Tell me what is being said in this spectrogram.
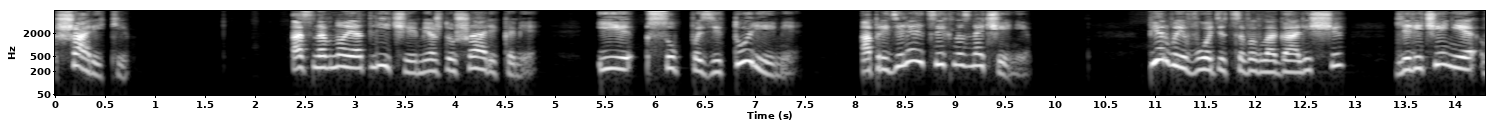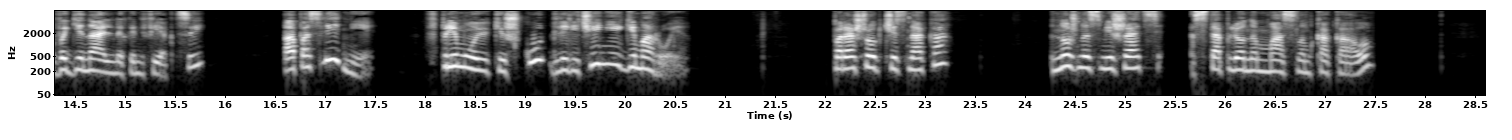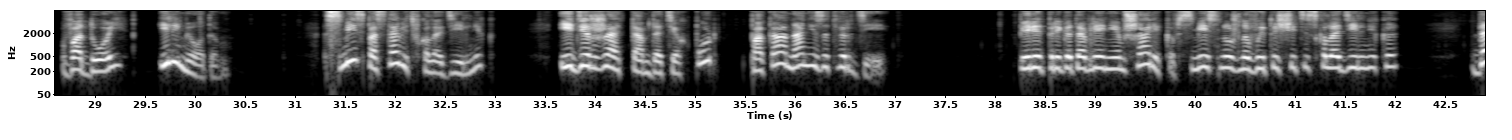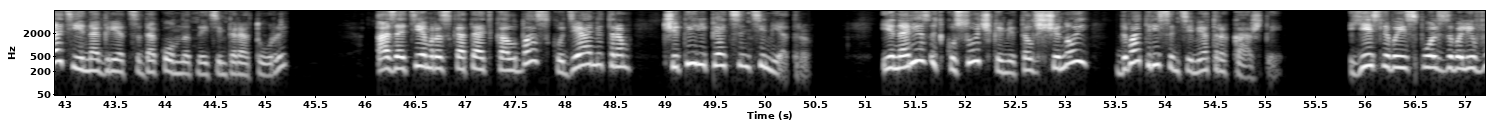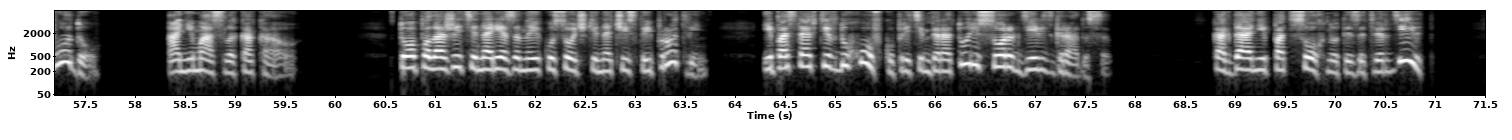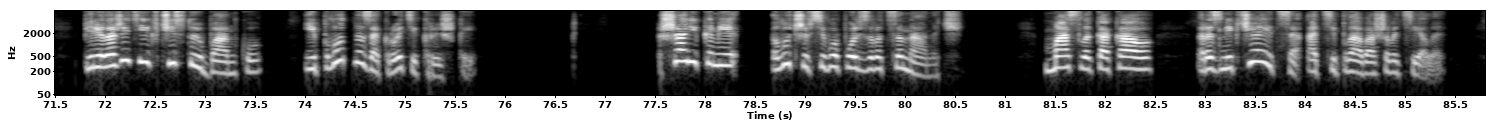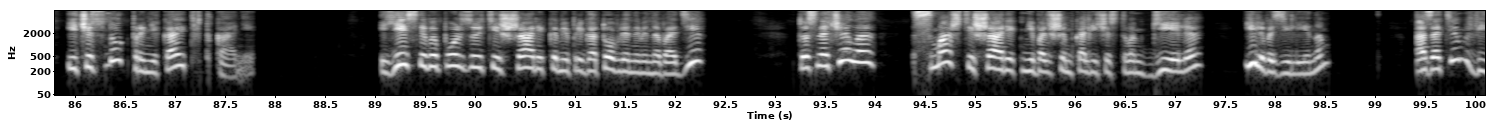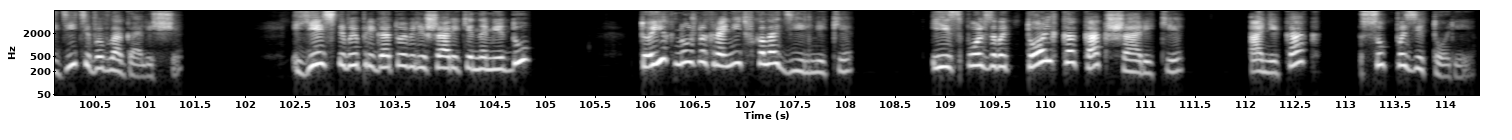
Шарики. Основное отличие между шариками и суппозиториями определяется их назначением. Первые вводятся во влагалище для лечения вагинальных инфекций, а последние — в прямую кишку для лечения геморроя. Порошок чеснока нужно смешать с топленым маслом какао, водой или медом. Смесь поставить в холодильник и держать там до тех пор, пока она не затвердеет. Перед приготовлением шариков смесь нужно вытащить из холодильника, дать ей нагреться до комнатной температуры, а затем раскатать колбаску диаметром 4-5 см и нарезать кусочками толщиной 2-3 см каждый. Если вы использовали воду, а не масло какао, то положите нарезанные кусочки на чистый противень и поставьте в духовку при температуре 49 градусов. Когда они подсохнут и затвердеют, переложите их в чистую банку и плотно закройте крышкой. Шариками лучше всего пользоваться на ночь. Масло какао размягчается от тепла вашего тела, и чеснок проникает в ткани. Если вы пользуетесь шариками, приготовленными на воде, то сначала смажьте шарик небольшим количеством геля или вазелином, а затем введите во влагалище. Если вы приготовили шарики на меду, то их нужно хранить в холодильнике и использовать только как шарики, а не как суппозитории.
